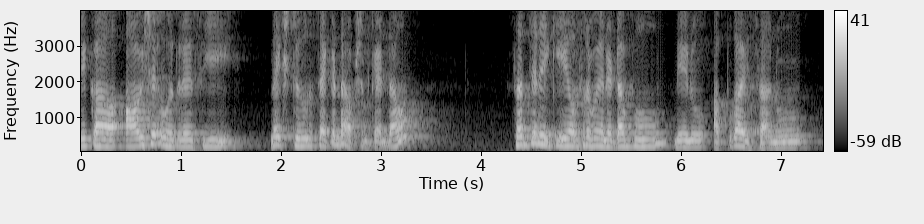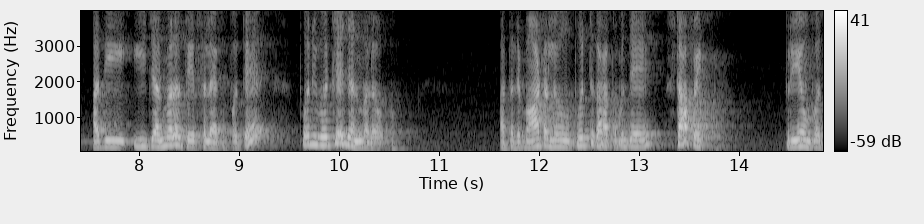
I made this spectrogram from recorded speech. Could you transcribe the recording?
ఇక ఆ విషయం వదిలేసి నెక్స్ట్ సెకండ్ ఆప్షన్కి వెళ్దాం. సర్జరీకి అవసరమైన డబ్బు నేను అప్పుగా ఇస్తాను. అది ఈ జన్మలో తీర్చలేకపోతే పోనీ వచ్చే జన్మలో. అతడి మాటలు పూర్తి కాకముందే స్టాప్ ఇట్. ప్రియం వద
